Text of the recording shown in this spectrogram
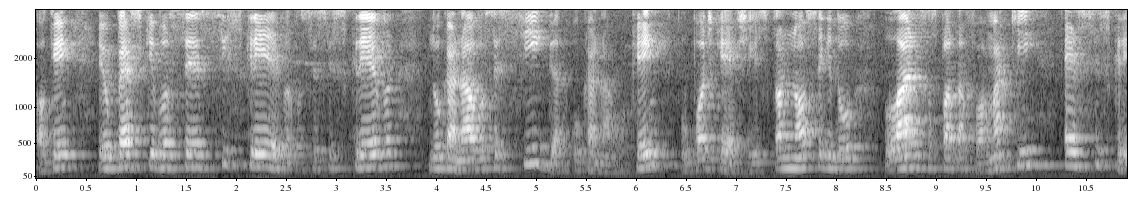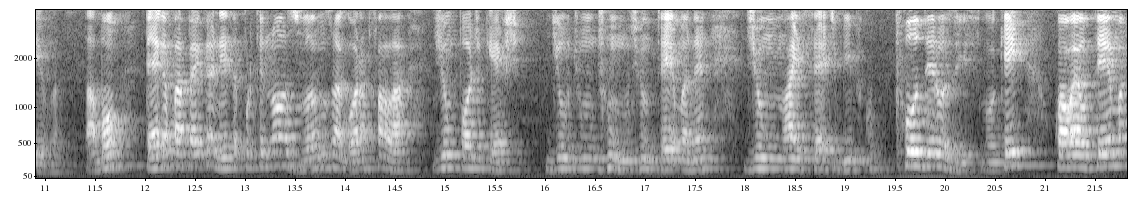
ok? Eu peço que você se inscreva, você se inscreva no canal, você siga o canal, ok? O podcast. E se torne nosso seguidor lá nessas plataformas. Aqui é se inscreva, tá bom? Pega papel e caneta porque nós vamos agora falar de um podcast, de um, de um, de um, de um tema, né? De um mais sete bíblico poderosíssimo, ok? Qual é o tema?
